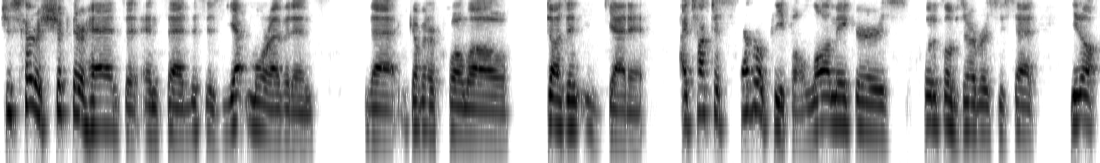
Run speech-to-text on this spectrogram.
just kind of shook their heads and said, This is yet more evidence that Governor Cuomo doesn't get it. I talked to several people, lawmakers, political observers, who said, You know,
